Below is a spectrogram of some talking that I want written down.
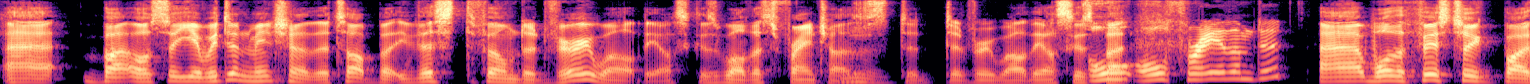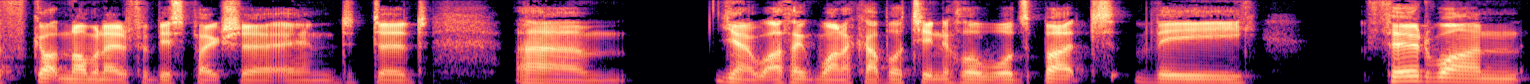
Uh, but also, yeah, we didn't mention it at the top, but this film did very well at the Oscars. Well, this franchise did, did very well at the Oscars. All, but all three of them did. Uh, well, the first two both got nominated for Best Picture and did, um, you know, I think won a couple of technical awards. But the third one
